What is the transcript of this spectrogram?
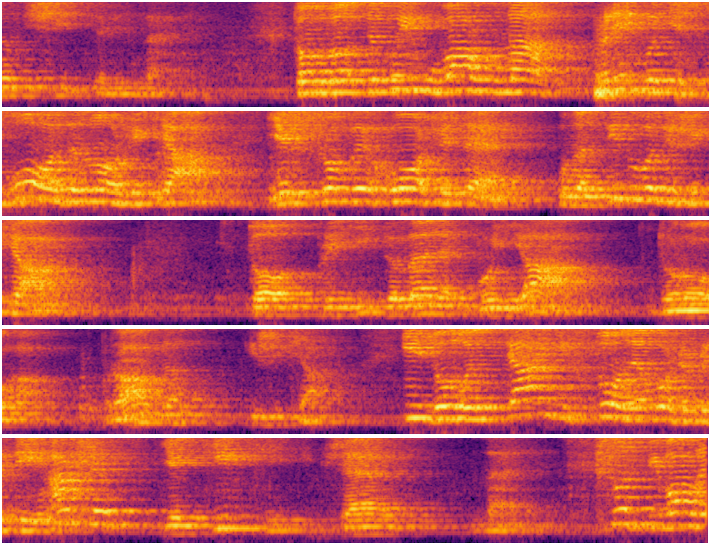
навчіться від мене. Тобто акцентує увагу на прикладі свого земного життя. Якщо ви хочете унаслідувати життя, то прийдіть до мене, бо я дорога, правда і життя. І до Отця ніхто не може прийти інакше, як тільки через мене. Що співали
